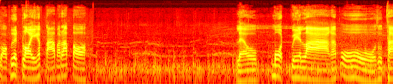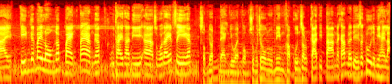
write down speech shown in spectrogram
บอกเพื่อนปล่อยครับตามมารับต่อ แล้วหมดเวลาครับ โอ้สุดท้ายกินกันไม่ลงครับแบ่งแต้มครับอุทัยธานีอ่าสุโขทัยเอฟซีครับสมยศแดงยวนผมสุภโชคลุมนิ่มขอบคุณสำหรับการติดตามนะครับ แล้วเดี๋ยวสักครู่จะมีไฮไลท์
